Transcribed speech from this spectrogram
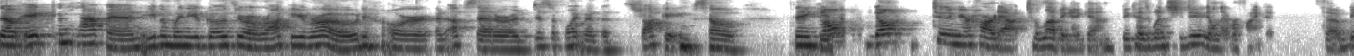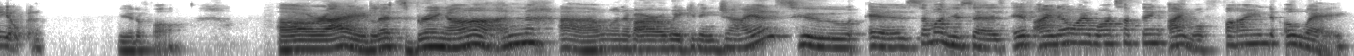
So it can happen even when you go through a rocky road or an upset or a disappointment that's shocking. So thank you. Don't, don't tune your heart out to loving again because once you do, you'll never find it. So be open. Beautiful. All right, let's bring on uh, one of our awakening giants who is someone who says, If I know I want something, I will find a way.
